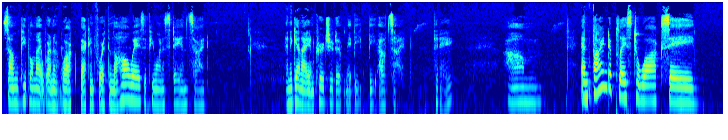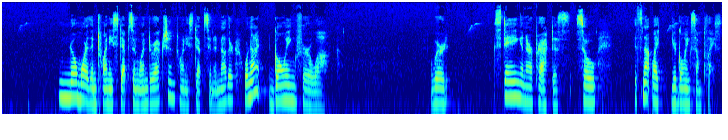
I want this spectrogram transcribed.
Some people might want to walk back and forth in the hallways if you want to stay inside. And again, I encourage you to maybe be outside today. Um, and find a place to walk, say, no more than 20 steps in one direction, 20 steps in another. We're not going for a walk. We're staying in our practice, so it's not like you're going someplace.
